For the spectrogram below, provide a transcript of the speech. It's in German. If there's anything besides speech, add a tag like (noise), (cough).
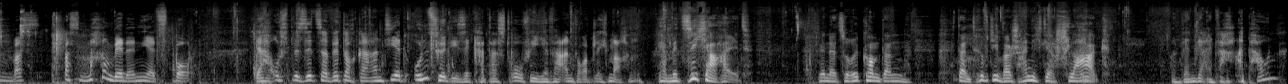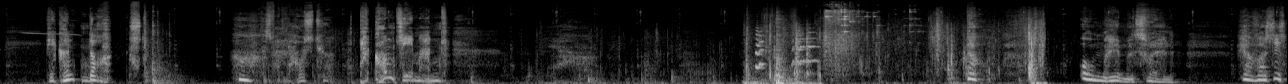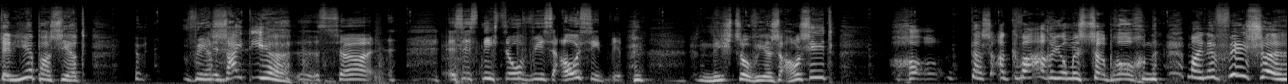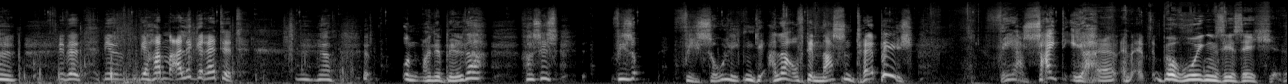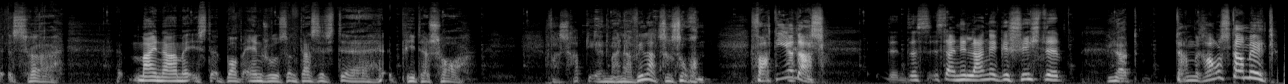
Mann, was, was machen wir denn jetzt, Bob? Der Hausbesitzer wird doch garantiert uns für diese Katastrophe hier verantwortlich machen. Ja, mit Sicherheit. Wenn er zurückkommt, dann, dann trifft ihn wahrscheinlich der Schlag. Und wenn wir einfach abhauen? Wir könnten doch. Psst. Das war die Haustür. Da kommt jemand. Ja. Um Himmels Willen. Ja, was ist denn hier passiert? Wer seid ihr? Sir, es ist nicht so, wie es aussieht. Wir Nicht so, wie es aussieht? Oh, Das Aquarium ist zerbrochen. Meine Fische. wir, wir, wir haben alle gerettet. Ja. Und meine Bilder? Was ist. Wieso. Wieso liegen die alle auf dem nassen Teppich? Wer seid ihr? Äh, äh, beruhigen Sie sich, Sir. Mein Name ist Bob Andrews und das ist äh, Peter Shaw. Was habt ihr in meiner Villa zu suchen? Wart ihr das? Das ist eine lange Geschichte. Ja, dann raus damit.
